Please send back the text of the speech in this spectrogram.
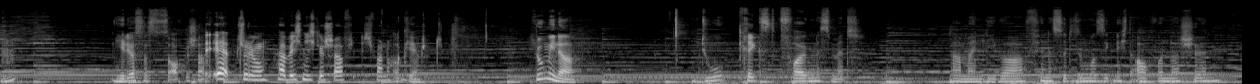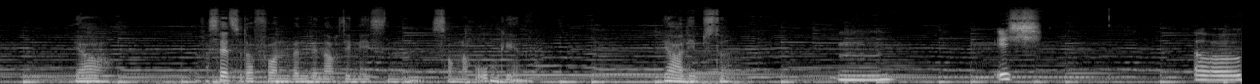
Mhm. Helios, hast du es auch geschafft? Ja, Entschuldigung, habe ich nicht geschafft. Ich war noch Okay. gemutet. Lumina, du kriegst folgendes mit. Ah, mein Lieber, findest du diese Musik nicht auch wunderschön? Ja. Was hältst du davon, wenn wir nach dem nächsten Song nach oben gehen? Ja, Liebste. Mm, Ich äh,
